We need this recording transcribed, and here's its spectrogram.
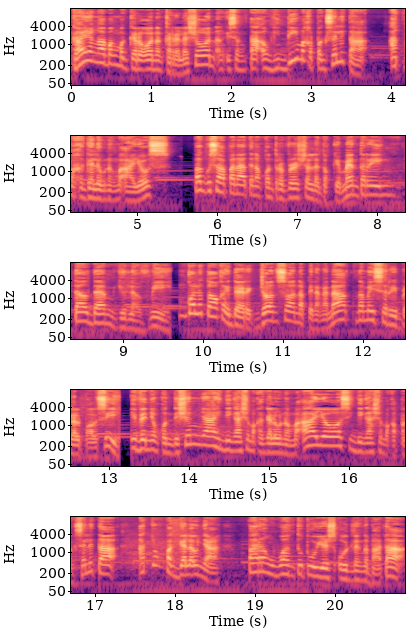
Kaya nga bang magkaroon ng karelasyon ang isang taong hindi makapagsalita at makagalaw ng maayos? Pag-usapan natin ang controversial na documentaryng Tell Them You Love Me. Tungkol ito kay Derek Johnson na pinanganak na may cerebral palsy. Even yung kondisyon niya, hindi nga siya makagalaw ng maayos, hindi nga siya makapagsalita, at yung paggalaw niya, parang 1 to 2 years old lang na bata.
